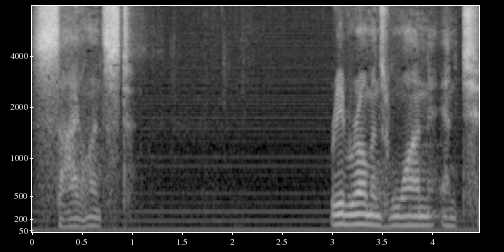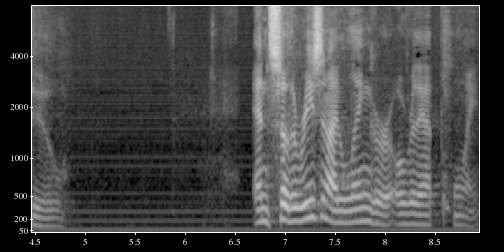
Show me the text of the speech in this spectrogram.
silenced. Read Romans 1 and 2. And so the reason I linger over that point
